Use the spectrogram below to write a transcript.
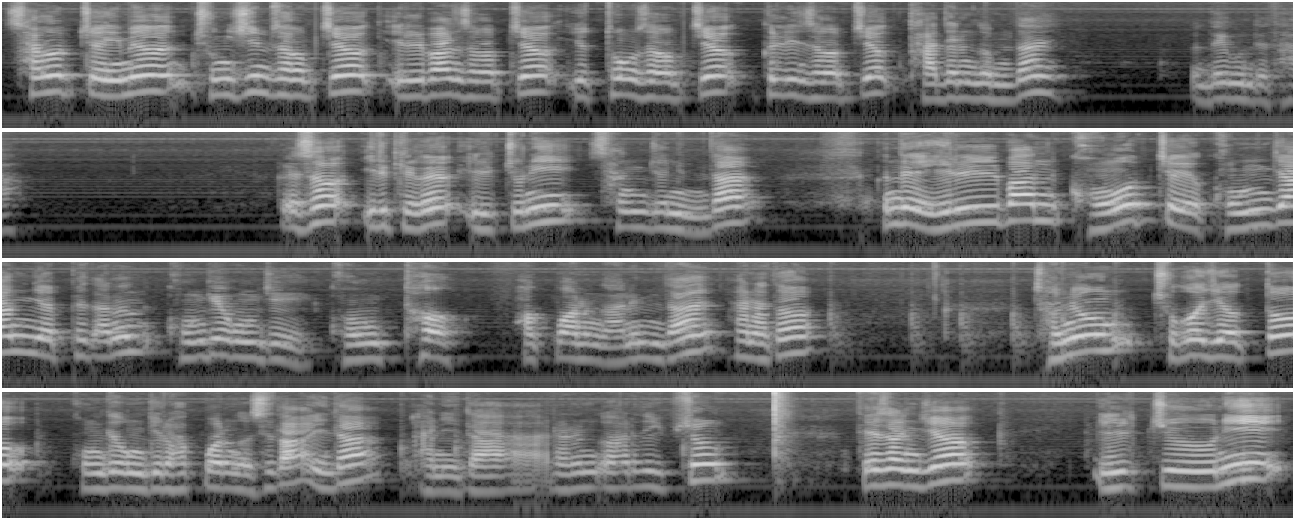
상업지역이면 중심상업지역, 일반상업지역, 유통상업지역, 근린상업지역 다 되는 겁니다. 네 군데 다. 그래서 이렇게 가요. 일준이 상준입니다. 근데 일반 공업지역, 공장 옆에다는 공개공지, 공터 확보하는 거 아닙니다. 하나 더. 전용 주거지역도 공개공지를 확보하는 것이다. 아니다 아니다. 라는 거 알아두십시오. 대상지역 일준이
